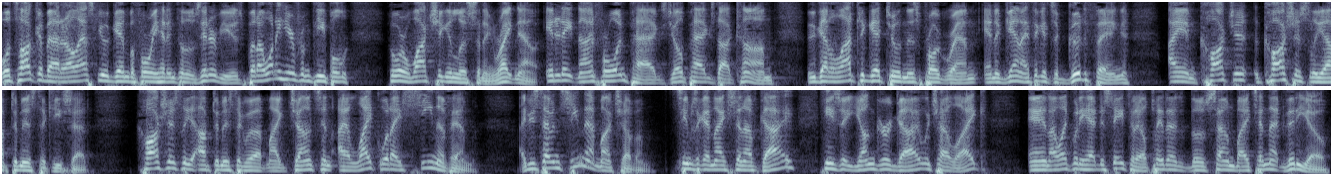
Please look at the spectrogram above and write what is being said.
We'll talk about it. I'll ask you again before we head into those interviews, but I want to hear from people who are watching and listening right now. 888-941-PAGS, joepags.com. We've got a lot to get to in this program. And again, I think it's a good thing. I am cautious, cautiously optimistic, he said. Cautiously optimistic about Mike Johnson. I like what I've seen of him. I just haven't seen that much of him. Seems like a nice enough guy. He's a younger guy, which I like. And I like what he had to say today. I'll play those sound bites and that video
